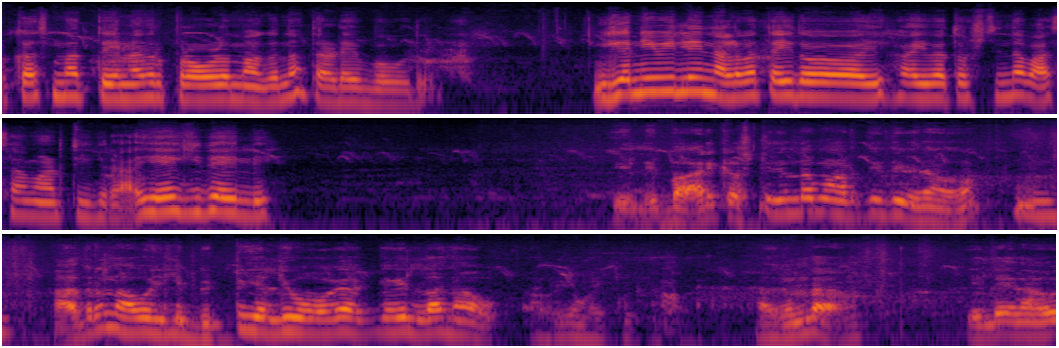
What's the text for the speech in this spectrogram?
ಅಕಸ್ಮಾತ್ ಏನಾದರೂ ಪ್ರಾಬ್ಲಮ್ ಆಗೋದನ್ನ ತಡೆಯಬಹುದು. ಈಗ ನೀವು ಇಲ್ಲಿ ನಲವತ್ತೈದು ಐವತ್ತು ವರ್ಷದಿಂದ ವಾಸ ಮಾಡ್ತಿದ್ದೀರಾ? ಹೇಗಿದೆ ಇಲ್ಲಿ? ಇಲ್ಲಿ ಭಾರಿ ಕಷ್ಟದಿಂದ ಮಾಡ್ತಿದ್ದೀವಿ ನಾವು. ಆದ್ರೆ ನಾವು ಇಲ್ಲಿ ಬಿಟ್ಟು ಎಲ್ಲಿ ಹೋಗಕ್ಕೆ ಇಲ್ಲ ನಾವು. ಅದರಿಂದ ಇಲ್ಲೇ ನಾವು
